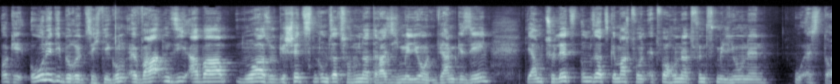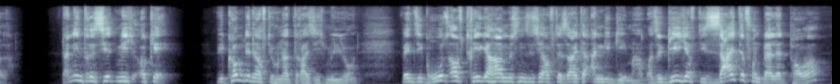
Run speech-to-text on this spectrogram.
Okay, ohne die Berücksichtigung erwarten Sie aber boah, so geschätzten Umsatz von 130 Millionen. Wir haben gesehen, die haben zuletzt Umsatz gemacht von etwa 105 Millionen US-Dollar. Dann interessiert mich, okay, wie kommt ihr denn auf die 130 Millionen? Wenn Sie Großaufträge haben, müssen Sie es ja auf der Seite angegeben haben. Also gehe ich auf die Seite von Ballot Power,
